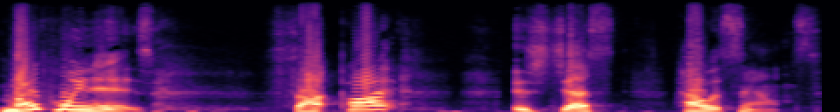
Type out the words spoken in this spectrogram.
my point is, ThotPot is just how it sounds.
